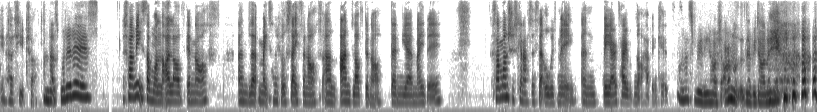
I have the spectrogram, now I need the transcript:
in her future. And that's what it is. If I meet someone that I love enough and that makes me feel safe enough and, and loved enough, then yeah, maybe. Someone's just gonna have to settle with me and be okay with not having kids. Oh, that's really harsh. I'm not the Debbie Downer.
